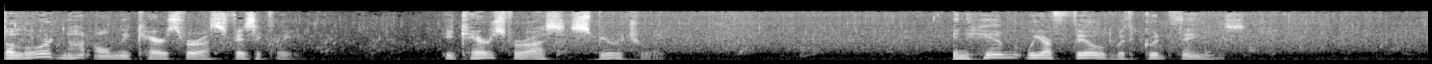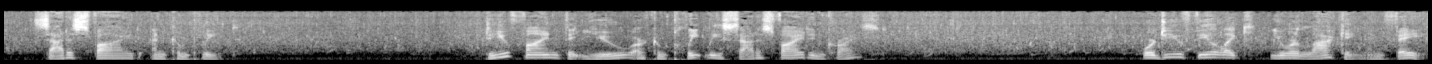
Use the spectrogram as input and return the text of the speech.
The Lord not only cares for us physically, He cares for us spiritually. In Him we are filled with good things, satisfied and complete. Do you find that you are completely satisfied in Christ? Or do you feel like you are lacking in faith?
